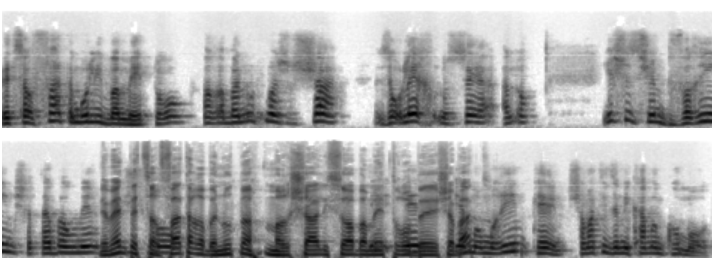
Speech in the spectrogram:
בצרפת אמרו לי במטרו, הרבנות מרשה, זה הולך, נוסע, לא. יש איזה שהם דברים שאתה בא ואומר... באמת, בצרפת הרבנות מרשה לנסוע במטרו בשבת? הם אומרים, כן, שמעתי את זה מכמה מקומות.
